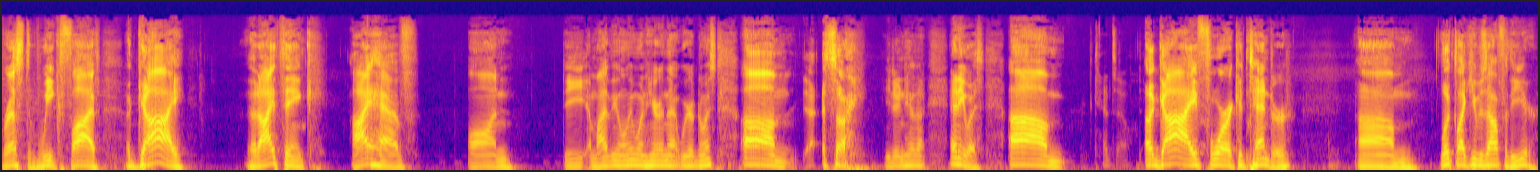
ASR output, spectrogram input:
rest of week five. A guy that I think I have on the. Am I the only one hearing that weird noise? Um, sorry, you didn't hear that? Anyways, um, a guy for a contender um, looked like he was out for the year,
